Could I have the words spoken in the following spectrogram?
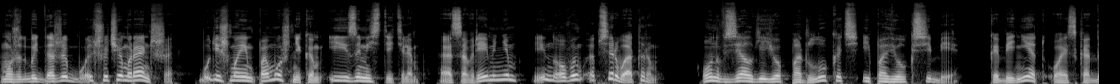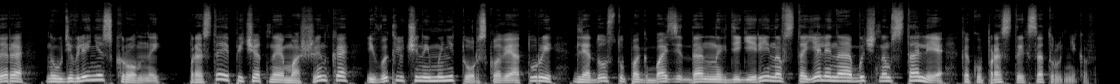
может быть даже больше, чем раньше. Будешь моим помощником и заместителем, а со временем и новым обсерватором». Он взял ее под локоть и повел к себе. Кабинет у Эскадера на удивление скромный, простая печатная машинка и выключенный монитор с клавиатурой для доступа к базе данных дигеринов стояли на обычном столе, как у простых сотрудников.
